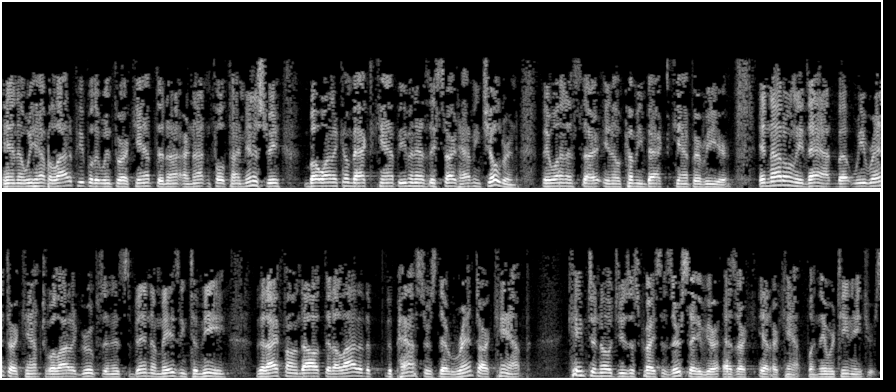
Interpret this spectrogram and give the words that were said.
And uh, we have a lot of people that went through our camp that are not in full-time ministry but want to come back to camp even as they start having children. They want to start, you know, coming back to camp every year. And not only that, but we rent our camp to a lot of groups and it's been amazing to me that I found out that a lot of the, the pastors that rent our camp came to know Jesus Christ as their Savior as our, at our camp when they were teenagers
